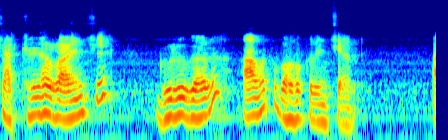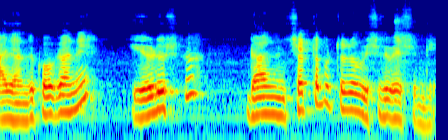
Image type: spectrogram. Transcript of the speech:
చక్కగా వ్రాయించి గురువుగారు ఆమెకు బహుకరించారు. అది అందుకోగానే ఏడుస్తూ దానిని చెత్తబుట్టలో విసిరివేసింది.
